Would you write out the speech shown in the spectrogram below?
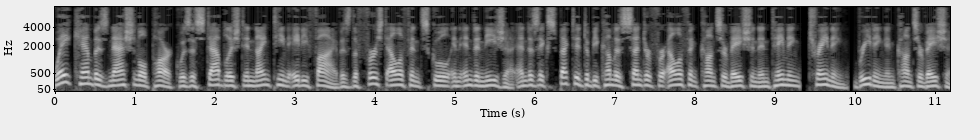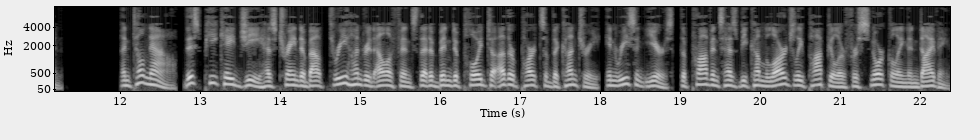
Way Kambas National Park was established in 1985 as the first elephant school in Indonesia and is expected to become a center for elephant conservation in taming, training, breeding and conservation. Until now, this PKG has trained about 300 elephants that have been deployed to other parts of the country. In recent years, the province has become largely popular for snorkeling and diving.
